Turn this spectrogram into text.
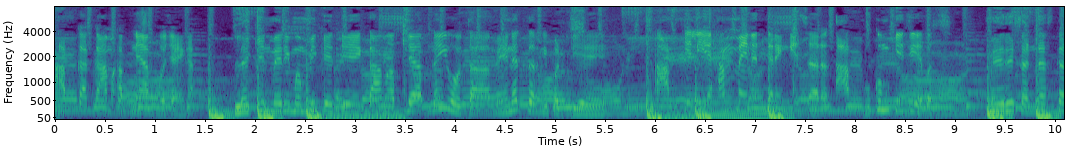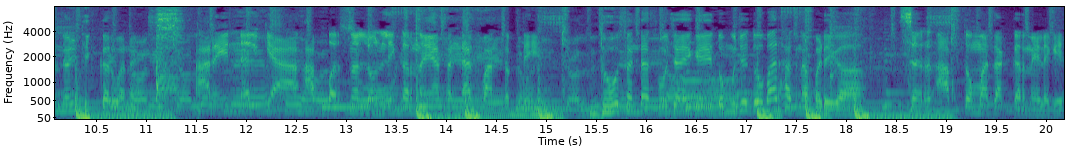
आपका काम अपने आप हो जाएगा। लेकिन मेरी मम्मी कहती है काम अपने आप नहीं होता मेहनत करनी पड़ती है। आपके लिए हम मेहनत करेंगे सर। आप हुक्म कीजिए बस। मेरे संडास का नल ठीक करवाना है। अरे नल क्या? आप पर्सनल लोन लेकर नया संडास बाँध सकते हैं। दो संडास हो जाएँगे तो मुझे दो बार हागना पड़ेगा। सर आप तो मज़ाक करने लगे।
